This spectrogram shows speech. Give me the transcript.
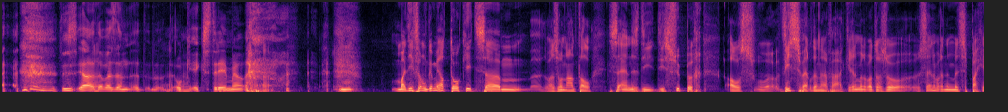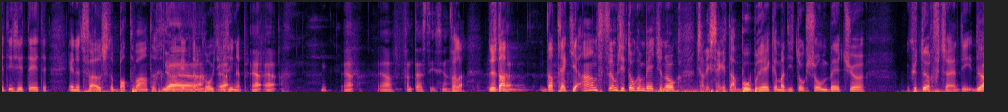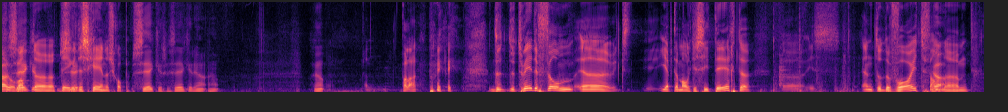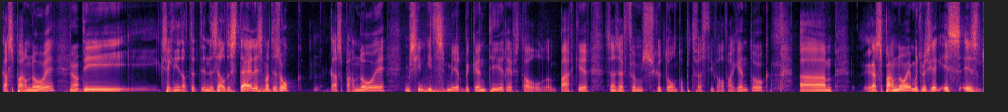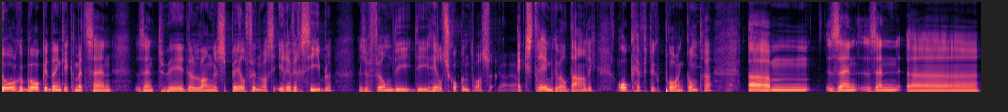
dus ja, dat was dan ook extreem. Ja. Maar die film Gummy had ook iets, ehm, er was zo'n aantal scènes die, die super als eh, vies werden ervaren. Ik herinner me wat er zo scènes waarin men spaghetti zit eten in het vuilste badwater denk ik, dat ik ooit ja, gezien heb. Ja, ja. ja, ja fantastisch. Ja. Voilà. Dus dat, dat trek je aan, films die toch een beetje ook, ik zal niet zeggen taboe breken, maar die toch zo'n beetje gedurfd zijn, die, die Ja, zo zeker. wat eh, tegen de schenen schoppen. Zeker, zeker, ja. ja. Voilà. De, de tweede film, eh, je hebt hem al geciteerd, eh, is Enter the Void van Ja. ehm, Caspar Noé. Ja. Die, ik zeg niet dat het in dezelfde stijl is, maar het is ook Caspar Noé, misschien iets meer bekend hier, heeft al een paar keer zijn zijn films getoond op het Festival van Gent ook. Ehm Gaspar Noé, moet misschien zeggen, is, is doorgebroken, denk ik, met zijn, zijn tweede lange speelfilm, was Irreversible. Dat is een film die, die heel schokkend was, extreem gewelddadig, ook heftig pro en contra. Ehm, zijn, zijn, eh,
